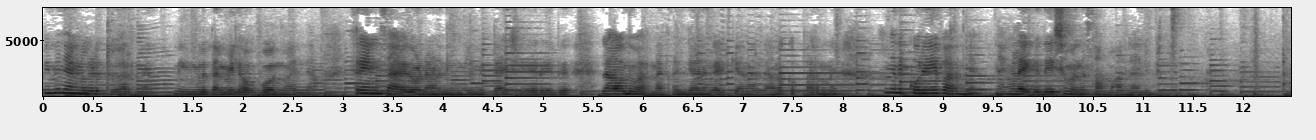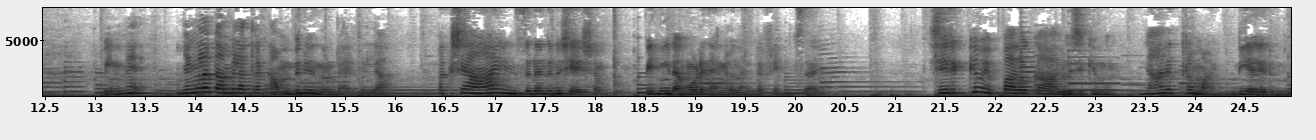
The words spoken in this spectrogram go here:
പിന്നെ ഞങ്ങളുടെ അടുത്ത് പറഞ്ഞ് നിങ്ങൾ തമ്മിൽ ലവ് ഒന്നുമല്ല. ഫ്രണ്ട്സ് ആയതുകൊണ്ടാണ് നിങ്ങൾ മിഠായി ഷെയർ ചെയ്ത് ലവ് എന്ന് പറഞ്ഞാൽ കല്യാണം കഴിക്കാനല്ല എന്നൊക്കെ പറഞ്ഞ് അങ്ങനെ കുറേ പറഞ്ഞ് ഞങ്ങൾ ഏകദേശം ഒന്ന് സമാധാനിപ്പിച്ചു. പിന്നെ ഞങ്ങൾ തമ്മിൽ അത്ര കമ്പനി ഒന്നും ഉണ്ടായിരുന്നില്ല. പക്ഷെ ആ ഇൻസിഡന്റിന് ശേഷം പിന്നീട് അങ്ങോട്ട് ഞങ്ങൾ നല്ല ഫ്രണ്ട്സായി ശരിക്കും ഇപ്പം അതൊക്കെ ആലോചിക്കുമ്പോൾ ഞാൻ എത്ര മണ്ടിയായിരുന്നു.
